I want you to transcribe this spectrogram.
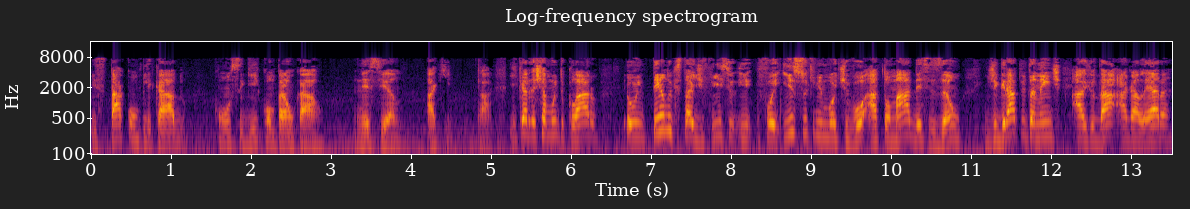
está complicado conseguir comprar um carro nesse ano aqui, tá? E quero deixar muito claro, eu entendo que está difícil e foi isso que me motivou a tomar a decisão de gratuitamente ajudar a galera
